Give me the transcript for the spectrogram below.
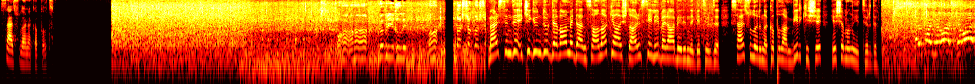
sel sularına kapıldı. Aha aha köprü yıkıldı. Aha taşacak taşacak. Mersin'de iki gündür devam eden sağanak yağışlar seli beraberinde getirdi. Sel sularına kapılan bir kişi yaşamını yitirdi. Serkan yavaş yavaş.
